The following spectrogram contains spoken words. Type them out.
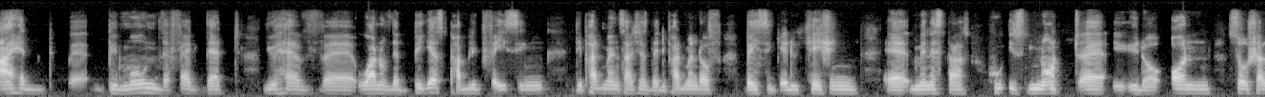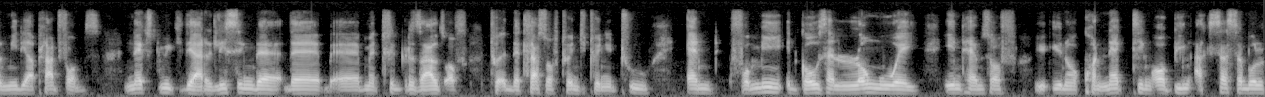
i had bemoaned the fact that you have uh, one of the biggest public facing departments, such as the Department of Basic Education uh, Minister, who is not, uh, you know, on social media platforms. Next week, they are releasing the the uh, matric results of the class of 2022, and for me, it goes a long way in terms of you, you know connecting or being accessible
